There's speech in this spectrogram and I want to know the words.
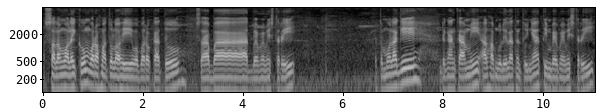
Assalamualaikum warahmatullahi wabarakatuh Sahabat BM Misteri Ketemu lagi dengan kami Alhamdulillah tentunya tim BM Misteri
